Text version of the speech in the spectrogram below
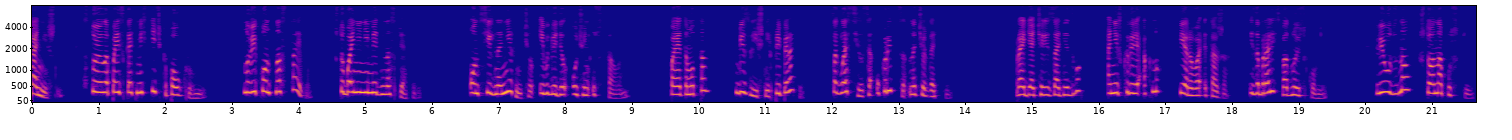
Конечно, стоило поискать местечко поукромнее. Но Виконт настаивал, чтобы они немедленно спрятались. Он сильно нервничал и выглядел очень усталым. Поэтому там, без лишних препирательств, согласился укрыться на чердаке. Пройдя через задний двор, они вскрыли окно первого этажа и забрались в одну из комнат. Виуд знал, что она пустует,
